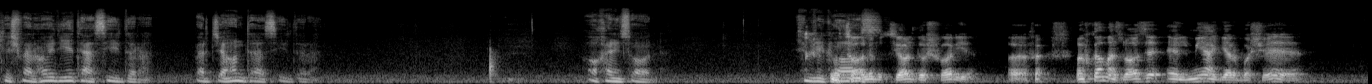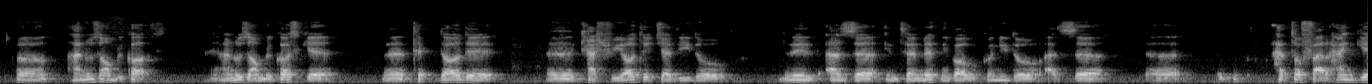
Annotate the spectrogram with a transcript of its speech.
کشورهای دیگه تاثیر دارن بر جهان تاثیر دارن؟ آخرین سوال. امریکا سوال بسیار دشواریه. من فکرم از لحاظ علمی اگر باشه هنوز آمریکاست. هنوز آمریکاست که تعداد کشفیات جدید و از اینترنت نگاه بکنید و از حتی فرهنگ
